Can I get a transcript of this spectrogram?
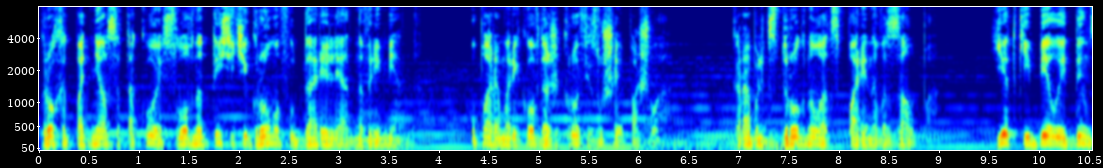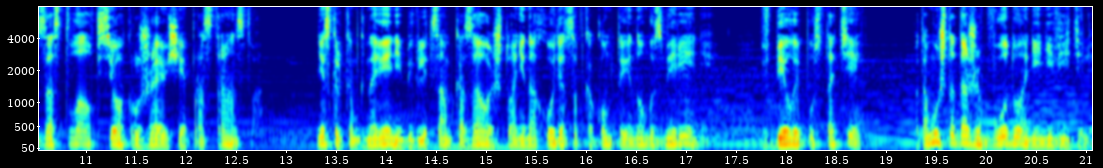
Грохот поднялся такой, словно тысячи громов ударили одновременно. У пары моряков даже кровь из ушей пошла. Корабль вздрогнул от спаренного залпа. Едкий белый дым застлал все окружающее пространство. Несколько мгновений беглецам казалось, что они находятся в каком-то ином измерении, в белой пустоте, потому что даже воду они не видели.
